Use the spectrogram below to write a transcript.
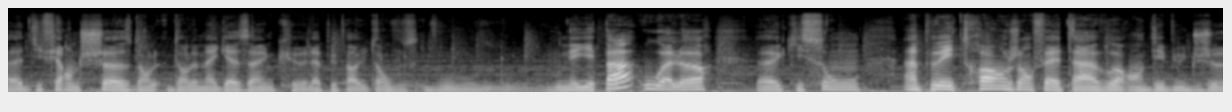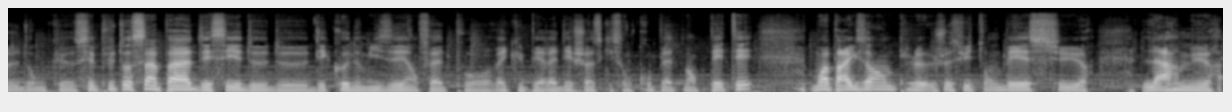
euh, différentes choses dans, le magasin que la plupart du temps vous, n'ayez pas, ou alors euh, qui sont un peu étranges en fait à avoir en début de jeu, donc euh, c'est plutôt sympa d'essayer de d'économiser en fait pour récupérer des choses qui sont complètement pété. Moi, par exemple, je suis tombé sur l'armure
